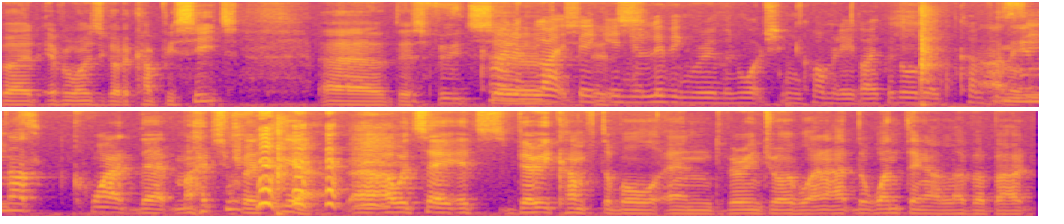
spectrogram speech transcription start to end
but everyone's got a comfy seat. Uh, there's food It's served. kind of like being in your living room and watching comedy, like with all the comfy I mean, seats. not quite that much, but yeah, uh, I would say it's very comfortable and very enjoyable. And I, the one thing I love about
